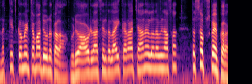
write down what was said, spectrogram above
नक्कीच कमेंटच्या माध्यमातून कळा व्हिडिओ आवडला असेल तर लाईक करा. चॅनलला नवीन असा तर सबस्क्राईब करा.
